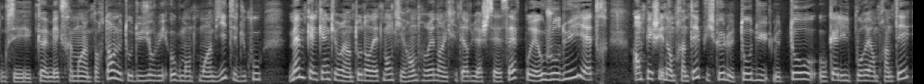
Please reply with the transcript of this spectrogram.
Donc c'est quand même extrêmement important. Le taux d'usure, lui, augmente moins vite. Et du coup, même quelqu'un qui aurait un taux d'endettement qui rentrerait dans les critères du HCSF pourrait aujourd'hui être empêché d'emprunter, puisque le taux, du, le taux auquel il pourrait emprunter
